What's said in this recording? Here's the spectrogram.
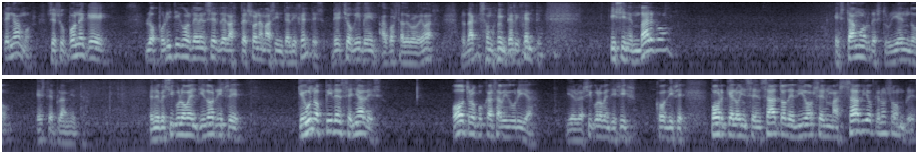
tengamos, se supone que los políticos deben ser de las personas más inteligentes. De hecho, viven a costa de los demás. ¿verdad? Que somos inteligentes. Y sin embargo, estamos destruyendo este planeta. En el versículo 22 dice que unos piden señales, otros buscan sabiduría. Y el versículo 26 dice, porque lo insensato de Dios es más sabio que los hombres,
